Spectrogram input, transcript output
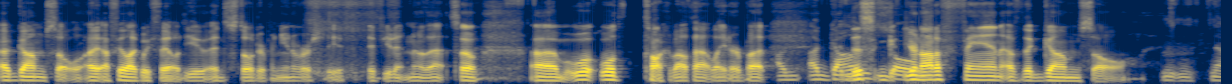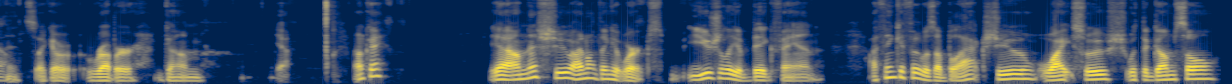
a gum sole. I, I feel like we failed you at Still Dripping University if, if you didn't know that. So um, we'll we'll talk about that later. But a, a gum. this sole. you're not a fan of the gum sole. Mm-mm, no, It's like a rubber gum. Yeah. Okay. Yeah, on this shoe, I don't think it works. Usually a big fan. I think if it was a black shoe, white swoosh with the gum sole,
